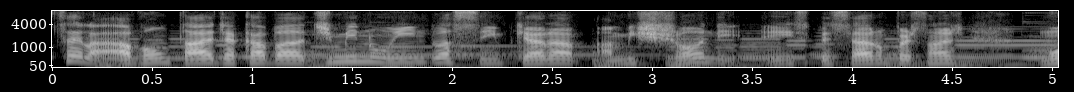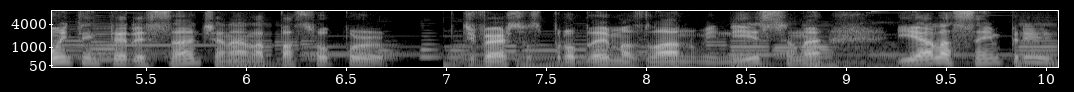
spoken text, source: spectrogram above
sei lá, a vontade acaba diminuindo assim, porque era a Michonne, em especial, era um personagem muito interessante, né? Ela passou por diversos problemas lá no início, né? E ela sempre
